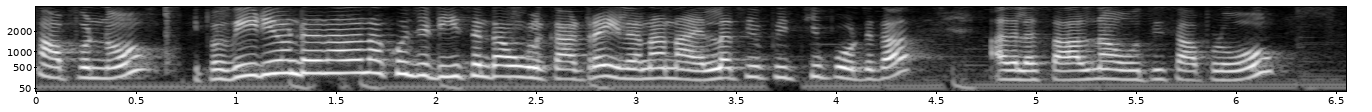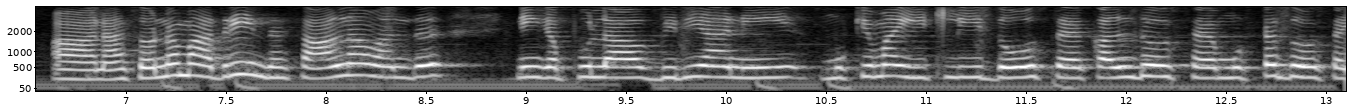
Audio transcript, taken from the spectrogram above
சாப்பிட்ணும். இப்போ வீடியோன்றதுனால நான் கொஞ்சம் டீசெண்டாக உங்களுக்கு காட்டுறேன். இல்லைனா நான் எல்லாத்தையும் பிச்சு போட்டு தான் அதில் சால்னா ஊற்றி சாப்பிடுவோம். நான் சொன்ன மாதிரி இந்த சால்னா வந்து நீங்கள் புலாவ் பிரியாணி முக்கியமாக இட்லி தோசை கல் தோசை முட்டை தோசை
